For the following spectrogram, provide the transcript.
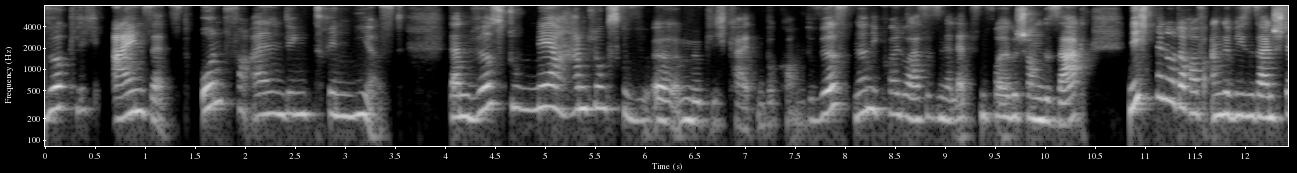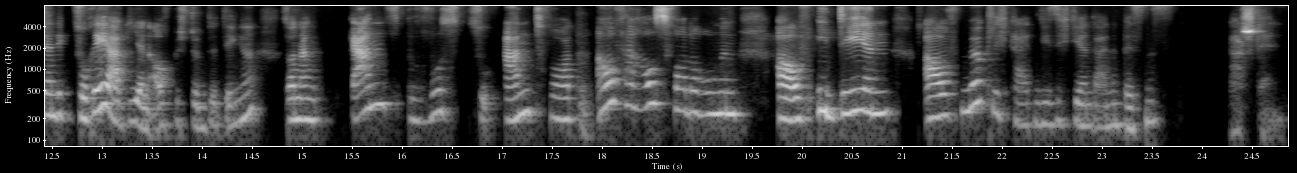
wirklich einsetzt und vor allen Dingen trainierst, dann wirst du mehr Handlungsmöglichkeiten bekommen. Du wirst, ne, Nicole, du hast es in der letzten Folge schon gesagt, nicht mehr nur darauf angewiesen sein, ständig zu reagieren auf bestimmte Dinge, sondern ganz bewusst zu antworten auf Herausforderungen, auf Ideen, auf Möglichkeiten, die sich dir in deinem Business darstellen.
